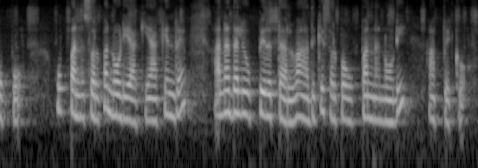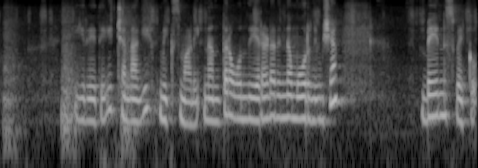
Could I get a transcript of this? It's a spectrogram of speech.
ಉಪ್ಪು. ಉಪ್ಪನ್ನು ಸ್ವಲ್ಪ ನೋಡಿ ಹಾಕಿ. ಯಾಕೆಂದರೆ ಅನ್ನದಲ್ಲಿ ಉಪ್ಪಿರುತ್ತೆ ಅಲ್ವಾ? ಅದಕ್ಕೆ ಸ್ವಲ್ಪ ಉಪ್ಪನ್ನು ನೋಡಿ ಹಾಕಬೇಕು. ಈ ರೀತಿಯಾಗಿ ಚೆನ್ನಾಗಿ ಮಿಕ್ಸ್ ಮಾಡಿ. ನಂತರ ಒಂದು ಎರಡರಿಂದ ಮೂರು ನಿಮಿಷ ಬೇಯಿಸ್ಬೇಕು.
